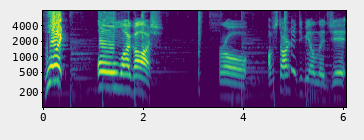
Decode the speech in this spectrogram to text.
What? Oh my gosh. Bro, I'm starting to be a legit.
